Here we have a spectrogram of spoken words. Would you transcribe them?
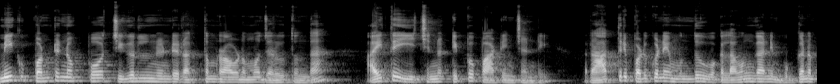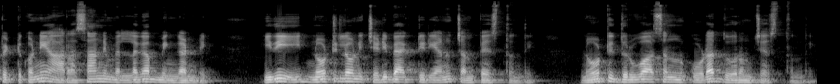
మీకు పొంటి నొప్పో చిగుర్ల నుండి రక్తం రావడమో జరుగుతుందా? అయితే ఈ చిన్న టిప్ పాటించండి. రాత్రి పడుకునే ముందు ఒక లవంగాన్ని బుగ్గన పెట్టుకొని ఆ రసాన్ని మెల్లగా మింగండి. ఇది నోటిలోని చెడి బ్యాక్టీరియాను చంపేస్తుంది. నోటి దుర్వాసనను కూడా దూరం చేస్తుంది.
